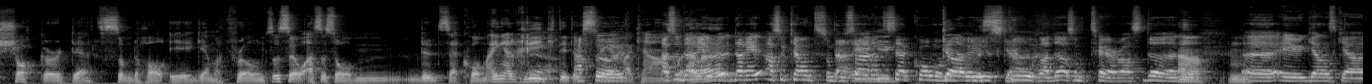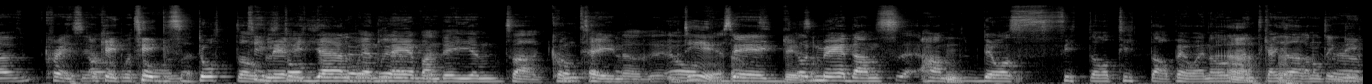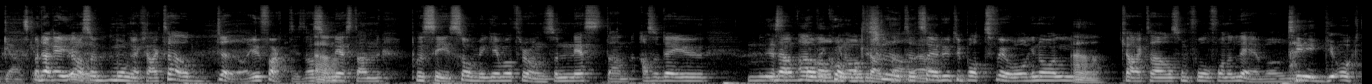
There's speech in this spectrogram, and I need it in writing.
shocker deaths som du har i Game of Thrones och så. Alltså som du inte ser komma. Inga riktigt Alltså, extrema kanske. Alltså, där eller? är, där är, alltså kanske inte som Där du säger, inte ser komma, men där är ju stora död som Terras död. Ja, mm. eh, är ju ganska crazy Okej, brutal. Tiggs dotter Tiggs blir dotter ihjälbränd levande i en så här container. av Det är sant. deg. Det är och sant. medans han då sitter och tittar på en och Ja, inte kan ja. göra någonting. Det är Ja. ganska Och där är ju alltså många karaktärer dör ju faktiskt. Alltså Ja. nästan precis som i Game of Thrones så nästan, alltså det är ju Nästan när, när vi kommer till slutet så är det ju typ bara två originalkaraktärer Ja. som fortfarande lever. Tigg och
